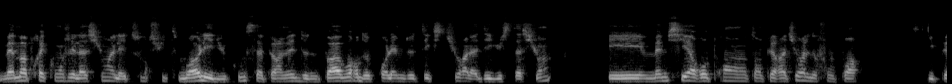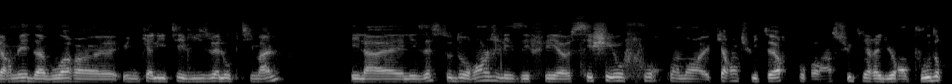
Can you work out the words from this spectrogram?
Même après congélation, elle est tout de suite molle et du coup, ça permet de ne pas avoir de problème de texture à la dégustation et même si elle reprend en température, elles ne fond pas. Ce qui permet d'avoir, heu, une qualité visuelle optimale et la les zestes d'orange, les ai fait, heu, sécher au four pendant, heu, 48 heures pour ensuite les réduire en poudre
